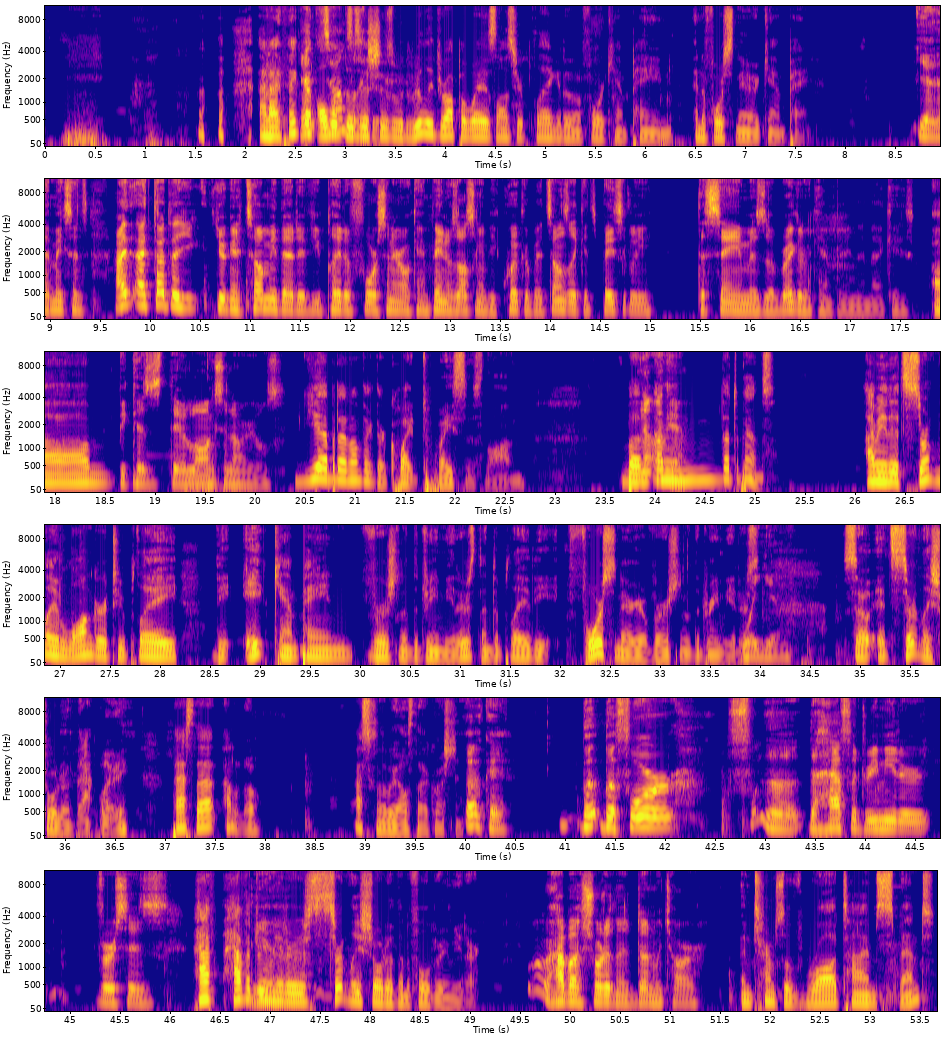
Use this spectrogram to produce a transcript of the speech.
and I think that It all of those like it. issues would really drop away as long as you're playing it in a four campaign, in a four scenario campaign. Yeah, that makes sense. I, I thought that you, you're going to tell me that if you played a four scenario campaign, it was also going to be quicker, but it sounds like it's basically the same as a regular campaign in that case Um, because they're long scenarios. Yeah, but I don't think they're quite twice as long. But No, I mean, that depends. I mean, it's certainly longer to play the eight campaign version of the Dream Eaters than to play the four scenario version of the Dream Eaters. Well, yeah. So it's certainly shorter that way. Past that, I don't know. Ask somebody else that question. Okay, but before the the half a Dream Eater versus Half half a Dream The, uh, Eater is certainly shorter than a full Dream Eater. how about shorter than a Dunwich Horror? In terms of raw time spent,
